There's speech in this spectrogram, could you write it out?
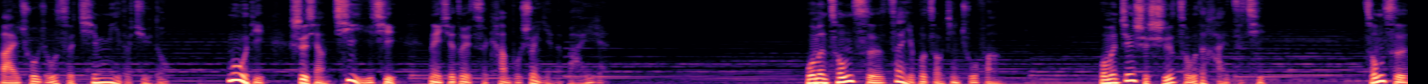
摆出如此亲密的举动，目的是想气一气那些对此看不顺眼的白人。我们从此再也不走进厨房，我们真是十足的孩子气。从此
